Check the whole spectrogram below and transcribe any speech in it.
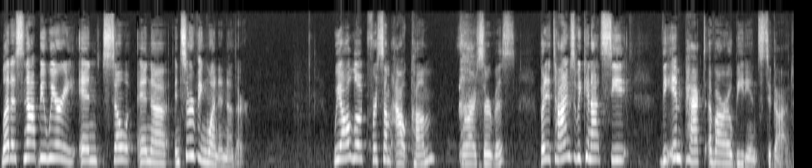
Let us not be weary in so in uh, in serving one another. We all look for some outcome for our service, but at times we cannot see the impact of our obedience to God.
